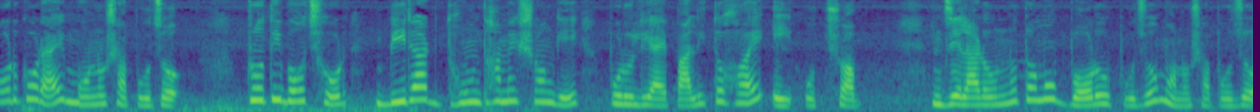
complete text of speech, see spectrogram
ওরগোড়ায় মনসা পুজো। প্রতি বছর বিরাট ধুমধামের সঙ্গে পুরুলিয়ায় পালিত হয় এই উৎসব। জেলার অন্যতম বড় পুজো মনসা পুজো।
